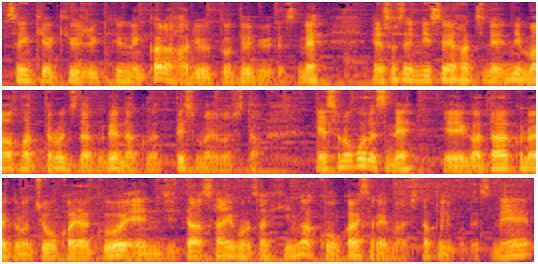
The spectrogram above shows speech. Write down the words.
1999年からハリウッドデビューですね。えー、そして2008年にマンハッタの自宅で亡くなってしまいました。えー、その後ですね、映画ダークナイトのジョーカー役を演じた最後の作品が公開されましたということですね。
